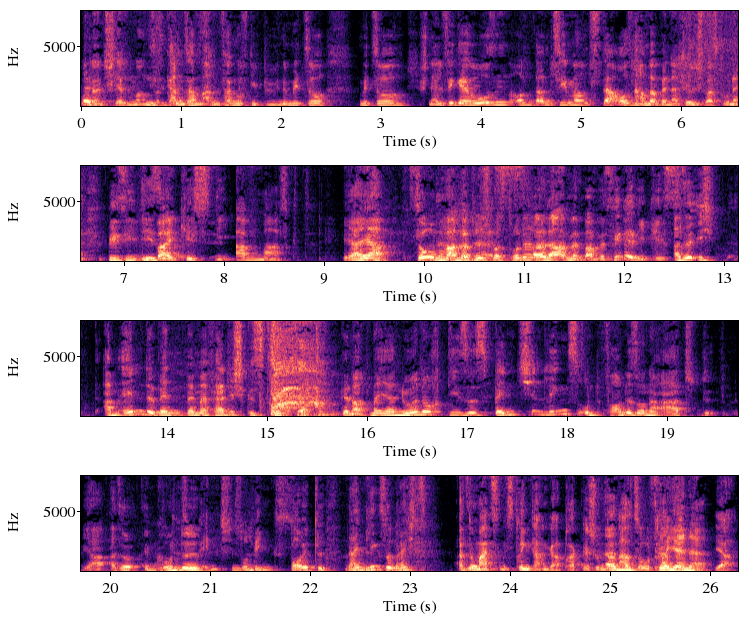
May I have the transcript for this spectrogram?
Und dann stellen wir uns ganz am Anfang auf die Bühne mit so, mit so Schnellfickerhosen und dann ziehen wir uns da aus. Dann haben wir aber natürlich was drunter. Busy wie Diese- bei Kiss, die Unmasked. Ja, ja. So da machen haben wir natürlich was drunter. Äh, Da haben wir, machen wir es wieder wie Kiss. Also ich am Ende, wenn, wenn man fertig gestrickt hat, Genau. hat man ja nur noch dieses Bändchen links und vorne so eine Art, ja, also im Grunde Bändchen so ein links? Beutel. Nein, links und rechts. Also du meinst einen Stringtanger praktisch und dann Ähm, halt so für Dreieck. Männer. Ja.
